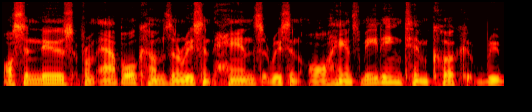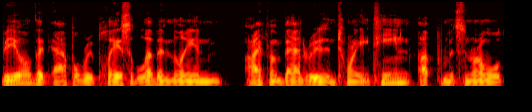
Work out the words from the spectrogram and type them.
Also, news from Apple comes in a recent hands recent all hands meeting. Tim Cook revealed that Apple replaced 11 million iPhone batteries in 2018, up from its normal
